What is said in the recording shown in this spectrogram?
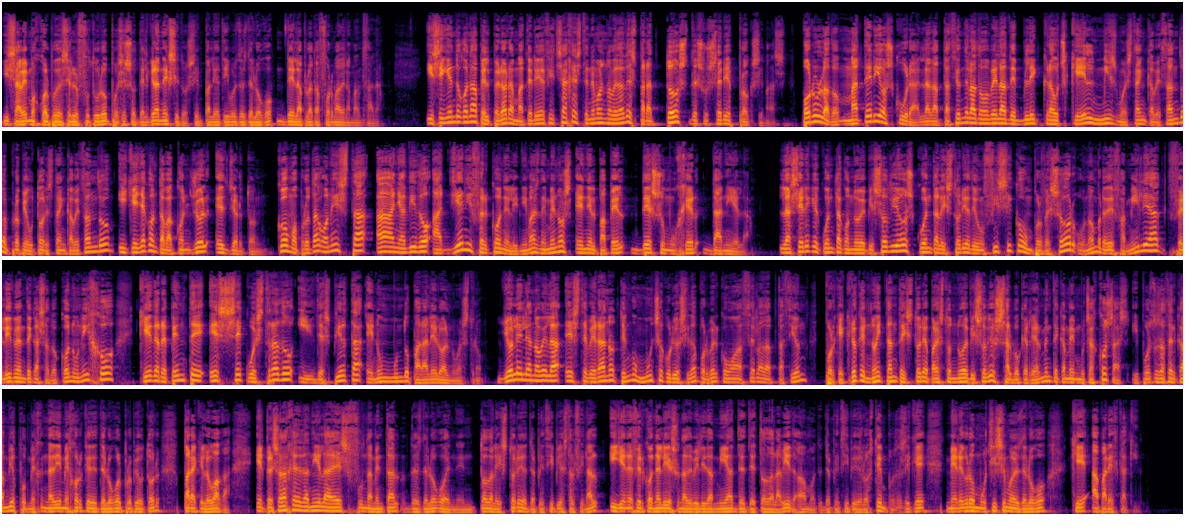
y sabemos cuál puede ser el futuro, pues eso, del gran éxito, sin paliativos desde luego, de la plataforma de la manzana. Y siguiendo con Apple, pero ahora en materia de fichajes, tenemos novedades para dos de sus series próximas. Por un lado, Materia Oscura, la adaptación de la novela de Blake Crouch que él mismo está encabezando, el propio autor está encabezando, y que ya contaba con Joel Edgerton. Como protagonista, ha añadido a Jennifer Connelly, ni más ni menos, en el papel de su mujer Daniela. La serie que cuenta con nueve episodios cuenta la historia de un físico, un profesor, un hombre de familia, felizmente casado con un hijo, que de repente es secuestrado y despierta en un mundo paralelo al nuestro. Yo leí la novela este verano, tengo mucha curiosidad por ver cómo va a hacer la adaptación, porque creo que no hay tanta historia para estos nueve episodios, salvo que realmente cambien muchas cosas. Y puestos a hacer cambios, pues nadie mejor que desde luego el propio autor para que lo haga. El personaje de Daniela es fundamental, desde luego, en, en toda la historia, desde el principio hasta el final, y Jennifer Connelly es una debilidad mía desde toda la vida desde el principio de los tiempos. Así que me alegro muchísimo, desde luego, que aparezca aquí.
